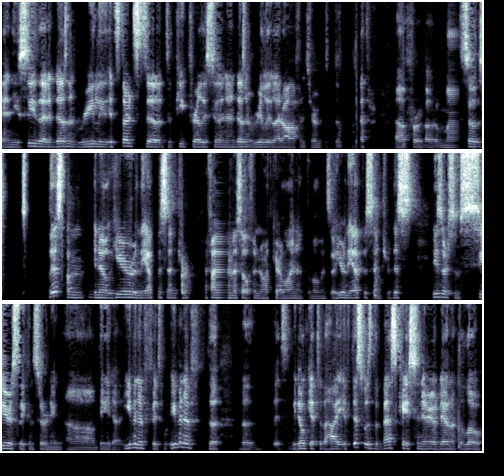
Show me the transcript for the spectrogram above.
And you see that it doesn't really, it starts to, to peak fairly soon and it doesn't really let off in terms of death uh, for about a month. So this, um, you know, here in the epicenter, I find myself in North Carolina at the moment. So here in the epicenter, this, these are some seriously concerning uh, data. Even if it's, even if the, the, we don't get to the high, if this was the best case scenario down at the low,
